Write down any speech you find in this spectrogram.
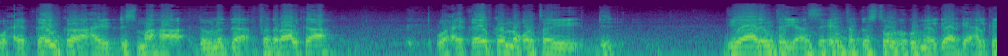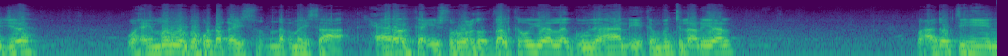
waxay qayb ka ahayd dhismaha dowladda federaalka ah waxay qayb ka noqotay diyaarinta iyo ansixinta dastuurka ku meelgaarka ee halka jira. Waxay mar walba ku dhaqmaysaa xeerarka iyo shuruucda dalka u yaalla guud ahaan iyo kan puntland u yaal waxaad ogtihiin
